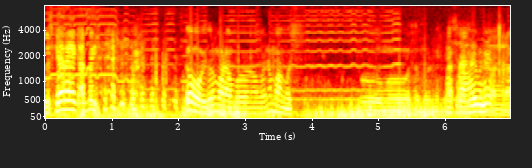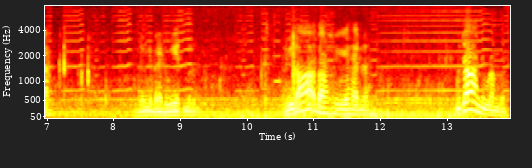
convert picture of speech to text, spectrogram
Geus kerek apa Tuh, itu mah namanya mangus. Oh. Pasrah bener. Pasrah. Belum diberi duit. Gila dah si Hen. Bucan ya orang teh.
